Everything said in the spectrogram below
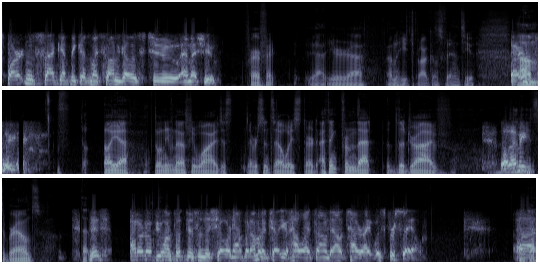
Spartans second because my son goes to MSU. Perfect. Yeah, you're. Uh, I'm a huge Broncos fan too. Um, oh yeah, don't even ask me why. Just ever since Elway started, I think from that the drive. Well, let me. It's the Browns. That, this I don't know if you want to put this in the show or not, but I'm going to tell you how I found out Tyrite was for sale. Uh, okay. Uh,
